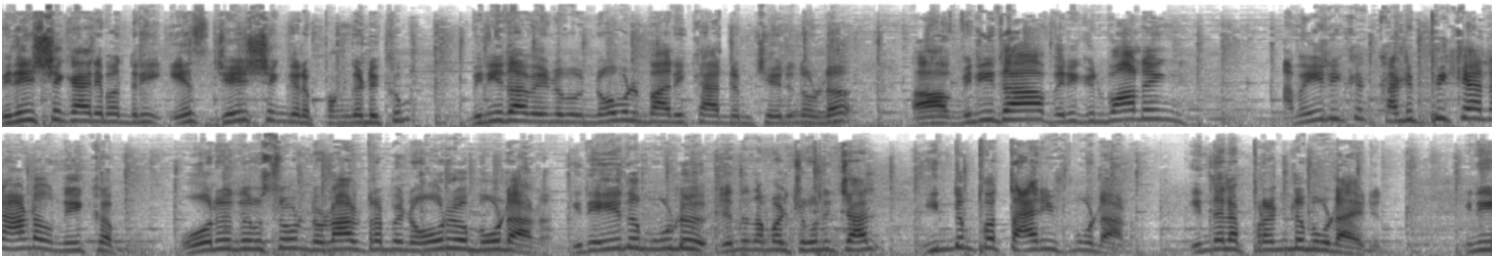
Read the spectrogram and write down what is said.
വിദേശകാര്യമന്ത്രി എസ് ജയശങ്കർ പങ്കെടുക്കും. വിനീത വേണുവും നോബൽ ബാരിക്കാരനും ചേരുന്നുണ്ട്. Vineetha very good morning America കടുപ്പിക്കാനാണോ നീക്കം? ഓരോ ദിവസവും ഡൊണാൾഡ് ട്രംപിന് ഓരോ മൂഡാണ്. ഇത് ഏത് മൂഡ് എന്ന് നമ്മൾ ചോദിച്ചാൽ ഇന്നിപ്പോൾ താരിഫ് മൂഡാണ്. ഇന്നലെ ഫ്രണ്ട് മൂഡായിരുന്നു. ഇനി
